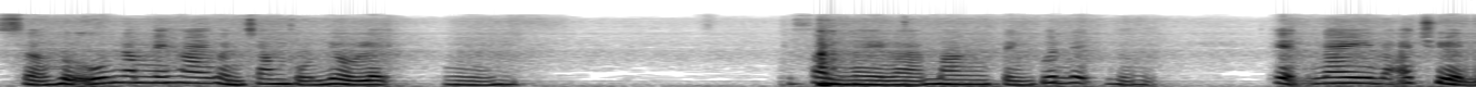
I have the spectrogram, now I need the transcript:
sở hữu 52% vốn điều lệ. Ừ phần này là mang tính quyết định rồi hiện nay đã chuyển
